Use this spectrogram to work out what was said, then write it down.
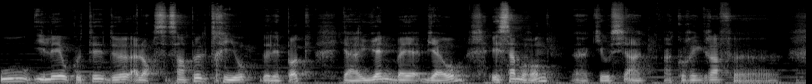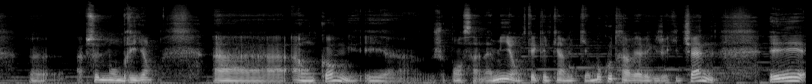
où il est aux côtés de. Alors, c'est un peu le trio de l'époque. Il y a Yuan Biao et Sam Rong, euh, qui est aussi un, chorégraphe euh, euh, absolument brillant à, Hong Kong. Et je pense à un ami, en tout cas quelqu'un qui a beaucoup travaillé avec Jackie Chan. Et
